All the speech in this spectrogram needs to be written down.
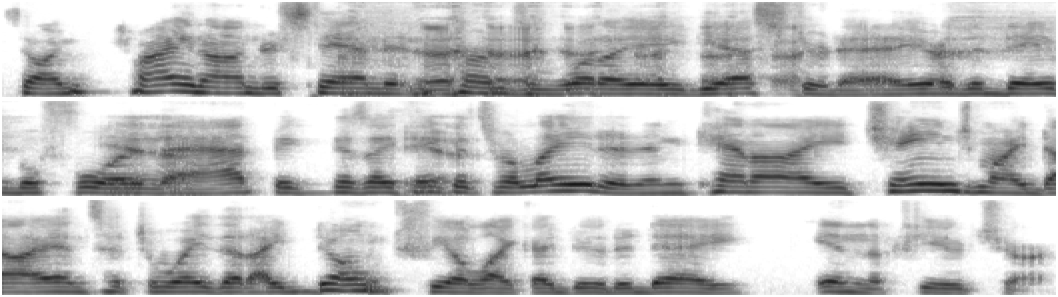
So I'm trying to understand it in terms of what I ate yesterday or the day before Yeah. that because I think Yeah. it's related. And can I change my diet in such a way that I don't feel like I do today in the future?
